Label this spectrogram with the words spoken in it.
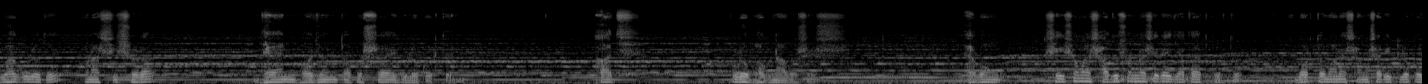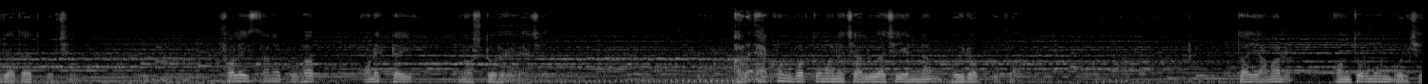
গুহাগুলোতে ওনার শিষ্যরা ধ্যান, ভজন, তপস্যা এগুলো করতেন। আজ পুরো ভগ্নাবশেষ। এবং সেই সময় সাধু সন্ন্যাসীরাই যাতায়াত করত। বর্তমানে সাংসারিক লোকও যাতায়াত করছে। ফলে স্থানের প্রভাব অনেকটাই নষ্ট হয়ে গেছে। আর এখন বর্তমানে চালু আছে এর নাম ভৈরব গুফা। তাই আমার অন্তর্মন বলছে,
